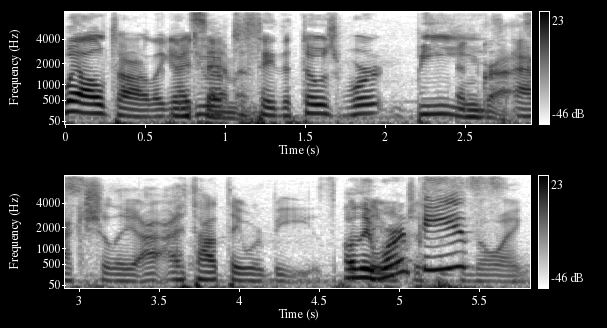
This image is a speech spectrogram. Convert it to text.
Well, darling, I And do have to say that those weren't bees. And grass. Actually, I, I thought they were bees. Oh, but they were weren't just as bees? Annoying.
